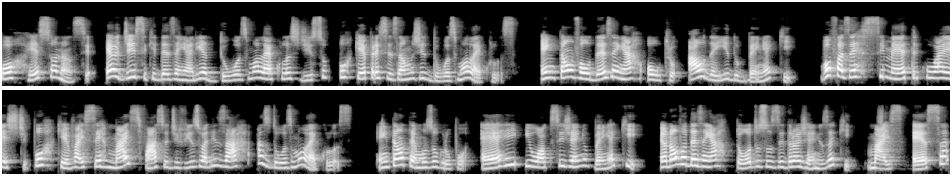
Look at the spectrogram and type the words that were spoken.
por ressonância. Eu disse que desenharia duas moléculas disso porque precisamos de duas moléculas. Então, vou desenhar outro aldeído bem aqui. Vou fazer simétrico a este, porque vai ser mais fácil de visualizar as duas moléculas. Então, temos o grupo R e o oxigênio bem aqui. Eu não vou desenhar todos os hidrogênios aqui, mas essa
